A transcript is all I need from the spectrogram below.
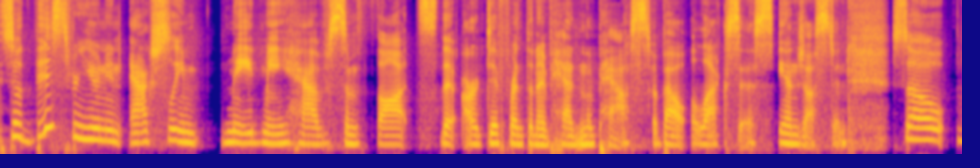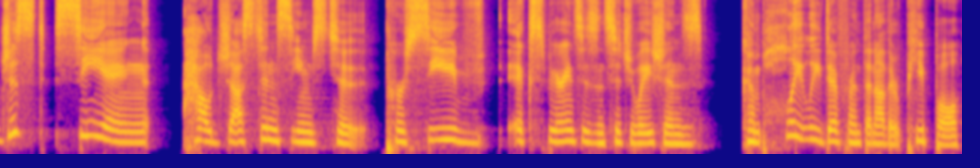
so this reunion actually made me have some thoughts that are different than I've had in the past about Alexis and Justin. So just seeing how Justin seems to perceive experiences and situations completely different than other people.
